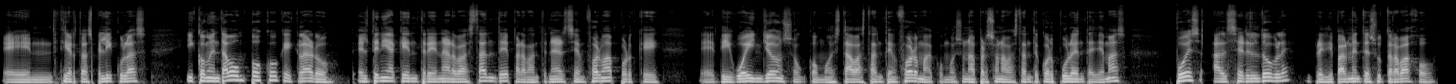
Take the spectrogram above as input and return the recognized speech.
en ciertas películas y comentaba un poco que, claro, él tenía que entrenar bastante para mantenerse en forma porque eh, Dwayne Johnson, como está bastante en forma, como es una persona bastante corpulenta y demás, pues al ser el doble, principalmente su trabajo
